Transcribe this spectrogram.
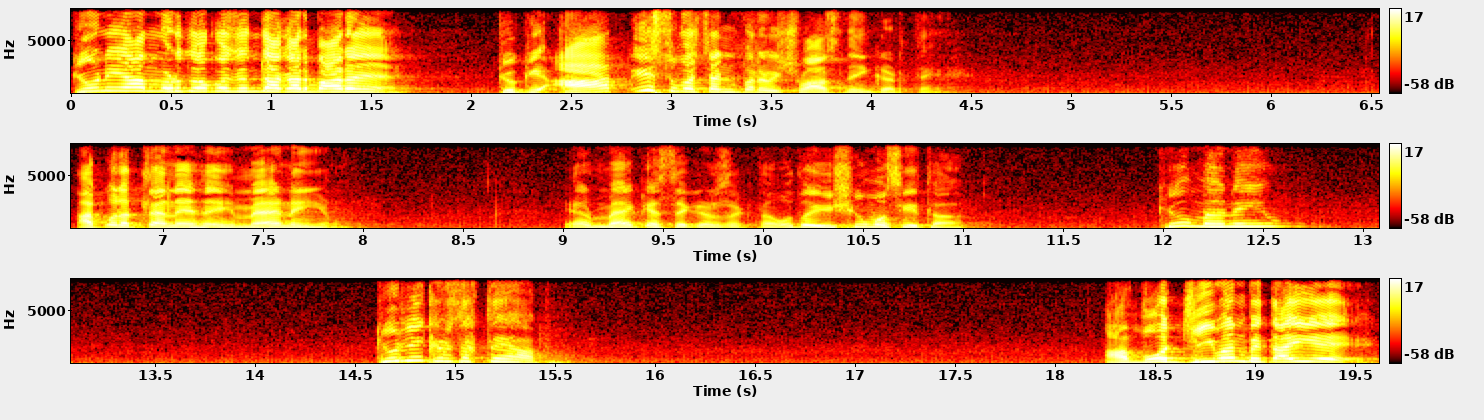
क्यों नहीं आप मुर्दों को ज़िंदा कर पा रहे हैं? क्योंकि आप इस वचन पर विश्वास नहीं करते हैं। आपको लगता है, नहीं नहीं, मैं नहीं हूँ। यार, मैं कैसे कर सकता हूँ? वो तो यीशु मसीह था। क्यों मैं नहीं हूँ? क्यों नहीं कर सकते आप? आप वो जीवन बिताइए।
